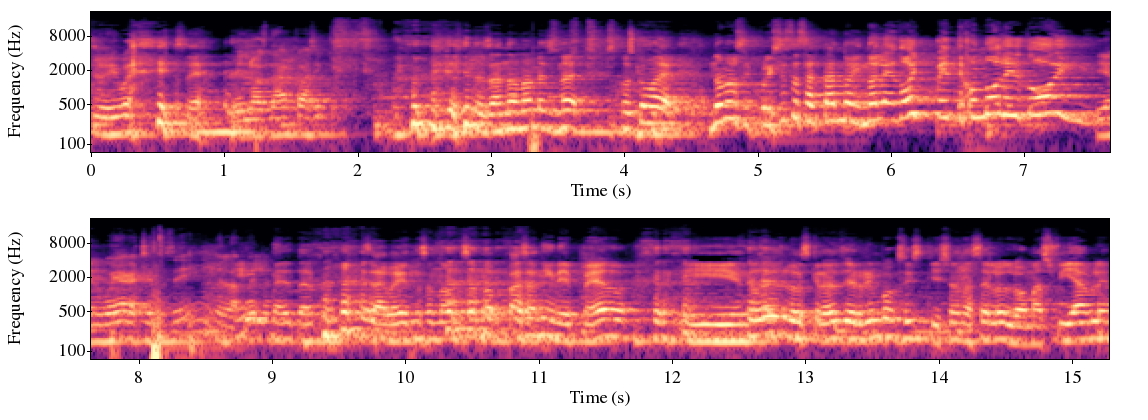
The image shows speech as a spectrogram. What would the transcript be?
Sí, güey, o sea, Y los narcos así. o sea, no mames, no, no es como de, no mames, el policía está saltando y no le doy, pendejo, no le doy. Y el güey agachándose, "Sí, me la pelas. me da- O sea, güey, eso no, eso no pasa ni de pedo. Y entonces los creadores de Rainbow Six quisieron hacerlo lo más fiable,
